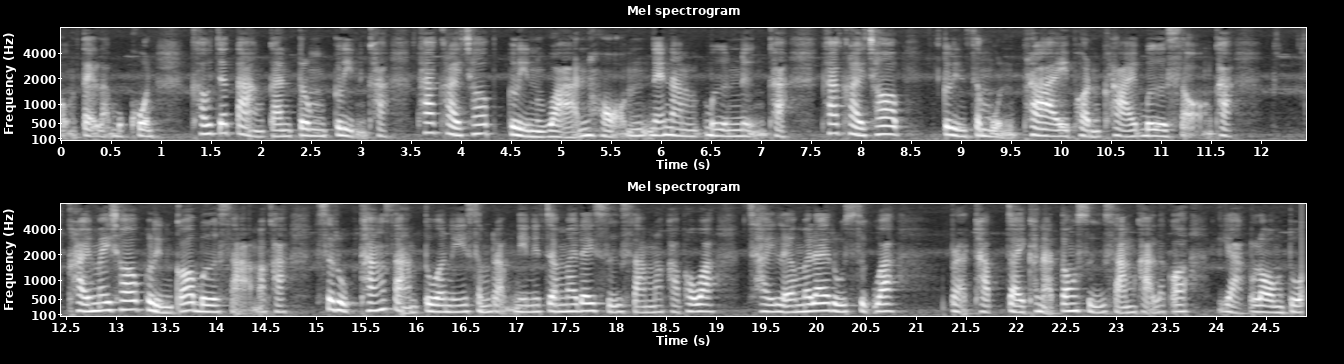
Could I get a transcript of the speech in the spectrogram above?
ของแต่ละบุคคล เขาจะต่างกันตรงกลิ่นค่ะ ถ้าใครชอบกลิ่นหวานหอมแนะนำเบอร์หนึ่งค่ะ ถ้าใครชอบกลิ่นสมุนไพรผ่อนคลายเบอร์สองค่ะ ใครไม่ชอบกลิ่นก็เบอร์สามนะค่ะสรุปทั้ง 3 ตัวนี้สำหรับนี้นี่จะไม่ได้ซื้อซ้ำนะคะ เพราะว่าใช้แล้วไม่ได้รู้สึกว่าประทับใจขนาดต้องซื้อซ้ำค่ะ แล้วก็อยากลองตัว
